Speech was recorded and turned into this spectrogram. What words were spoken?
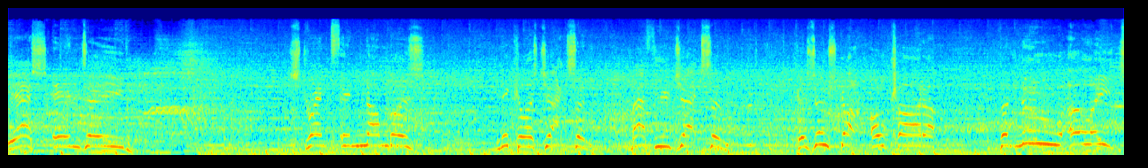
Yes, indeed. Strength in numbers. Nicholas Jackson, Matthew Jackson, Kazuchika Okada, the new elite.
